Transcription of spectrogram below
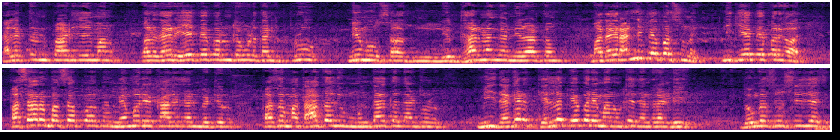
కలెక్టర్ని పార్టీ చేయమాను. వాళ్ళ దగ్గర ఏ పేపర్ ఉంటే కూడా దానికి ప్రూవ్ మేము స- నిర్ధారణంగా నిలబడతాం మా దగ్గర అన్ని పేపర్స్ ఉన్నాయి. నీకు ఏ పేపర్ కావాలి? పసారం బసప్ప మెమోరియల్ కాలేజ్ అని పెట్టారు పస మా తాతది ముంతాతది అంటున్నారు మీ దగ్గర తెల్ల పేపర్ ఏమైనా ఉంటే తినరండి దొంగ సృష్టి చేసి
